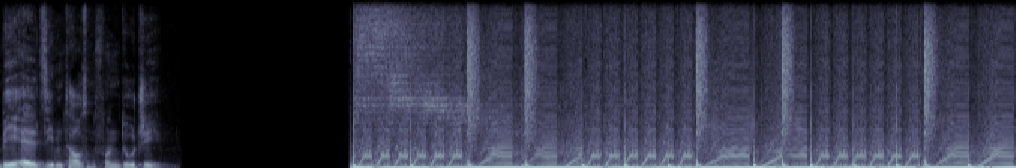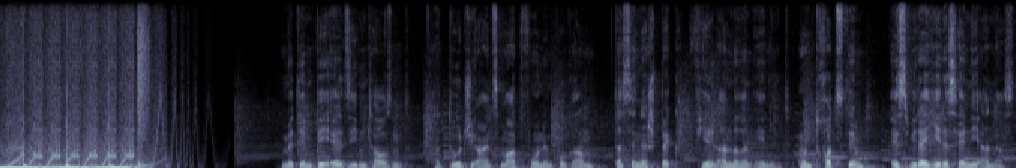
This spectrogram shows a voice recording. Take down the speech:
BL 7000 von Doogee Mit dem BL 7000 hat Doogee ein Smartphone im Programm, das in der Speck vielen anderen ähnelt. Und trotzdem ist wieder jedes Handy anders.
